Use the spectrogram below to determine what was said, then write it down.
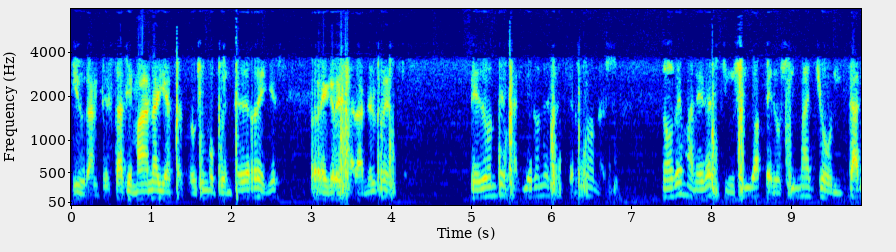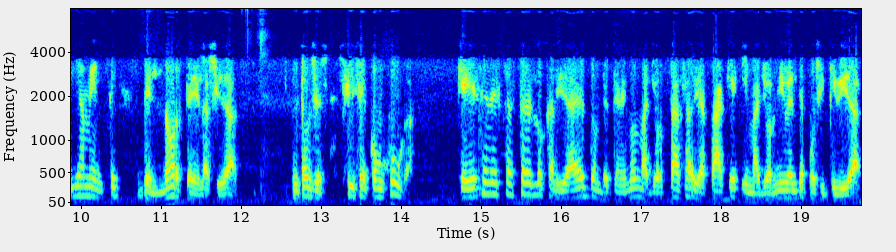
Y durante esta semana y hasta el próximo puente de Reyes regresarán el resto de dónde salieron esas personas. No de manera exclusiva, pero sí mayoritariamente del norte de la ciudad. Entonces, si se conjuga que es en estas tres localidades donde tenemos mayor tasa de ataque y mayor nivel de positividad,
